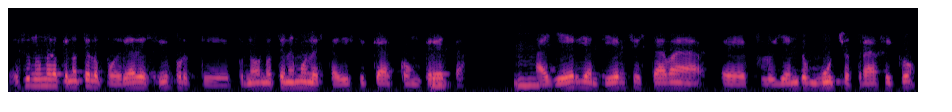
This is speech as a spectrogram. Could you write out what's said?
Es un número que no te lo podría decir porque pues, no, no tenemos la estadística concreta. Ayer y antier sí estaba eh, fluyendo mucho tráfico.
